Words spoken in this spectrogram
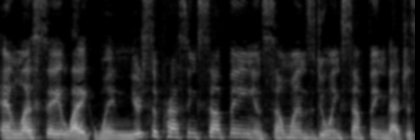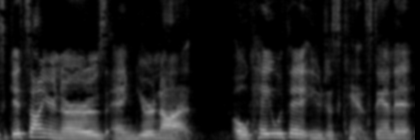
and let's say like when you're suppressing something and someone's doing something that just gets on your nerves and you're not okay with it, you just can't stand it.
